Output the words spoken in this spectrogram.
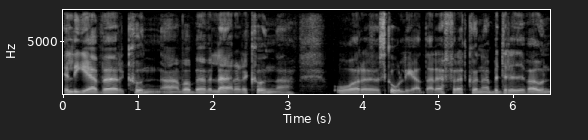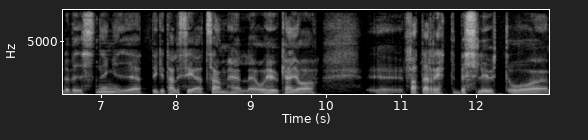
elever kunna, vad behöver lärare kunna? Och eh, skolledare för att kunna bedriva undervisning i ett digitaliserat samhälle. Och hur kan jag eh, fatta rätt beslut och eh,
